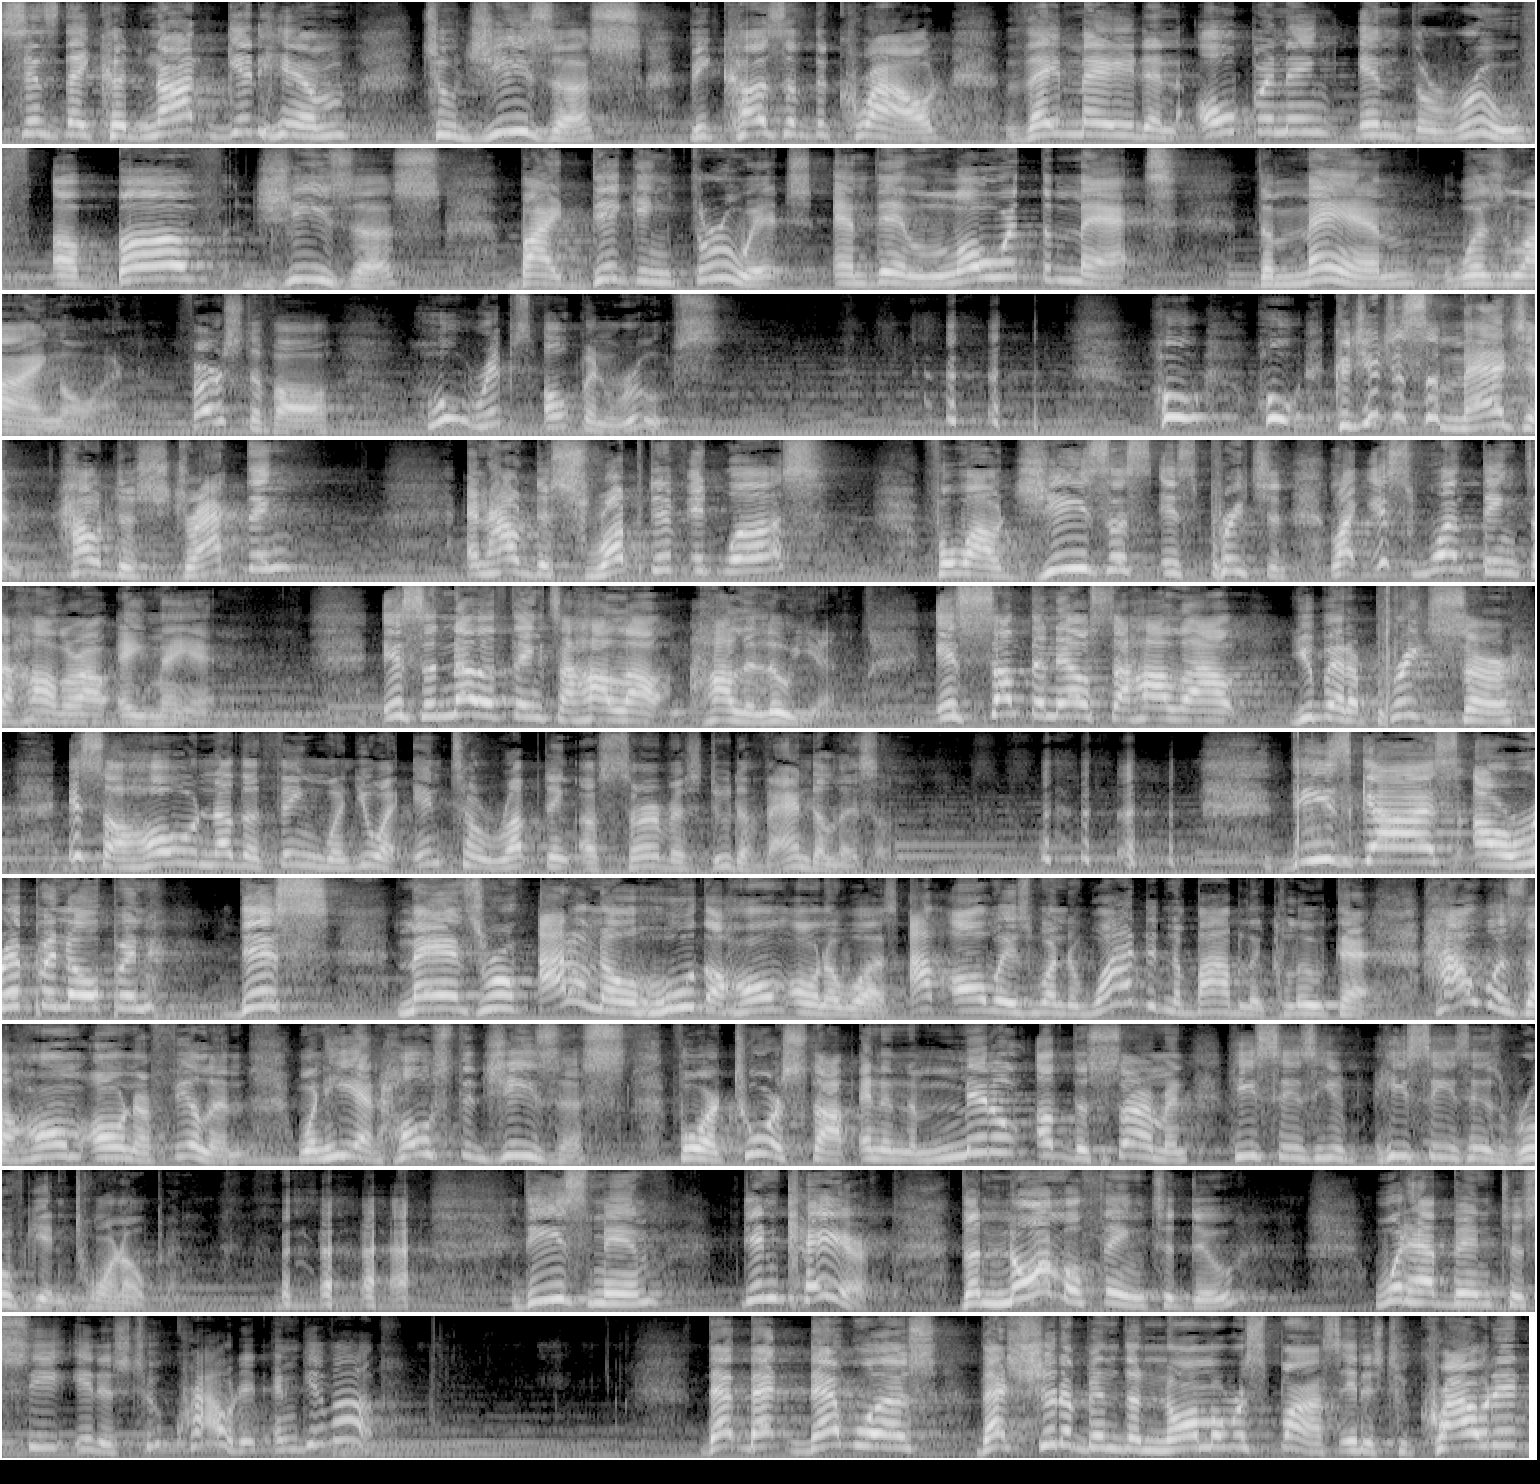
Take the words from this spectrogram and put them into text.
Since they could not get him to Jesus because of the crowd, they made an opening in the roof above Jesus by digging through it and then lowered the mat the man was lying on. First of all, who rips open roofs? who, who, could you just imagine how distracting and how disruptive it was? For while Jesus is preaching, like it's one thing to holler out amen. It's another thing to holler out hallelujah. It's something else to holler out, you better preach, sir. It's a whole nother thing when you are interrupting a service due to vandalism. These guys are ripping open this man's roof. I don't know who the homeowner was. I've always wondered why didn't the Bible include that? How was the homeowner feeling when he had hosted Jesus for a tour stop and in the middle of the sermon he sees he, he sees his roof getting torn open? These men didn't care. The normal thing to do would have been to see it is too crowded and give up. That, that, that was, that should have been the normal response. It is too crowded.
